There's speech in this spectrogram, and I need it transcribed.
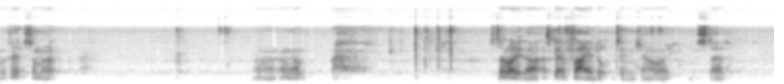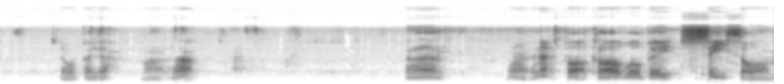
we've it. Alright, hang on. Still like that. Let's get a viaduct in, shall we? Instead. Let's go up here. Like that. Um Right, the next port of call will be Seathorne.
